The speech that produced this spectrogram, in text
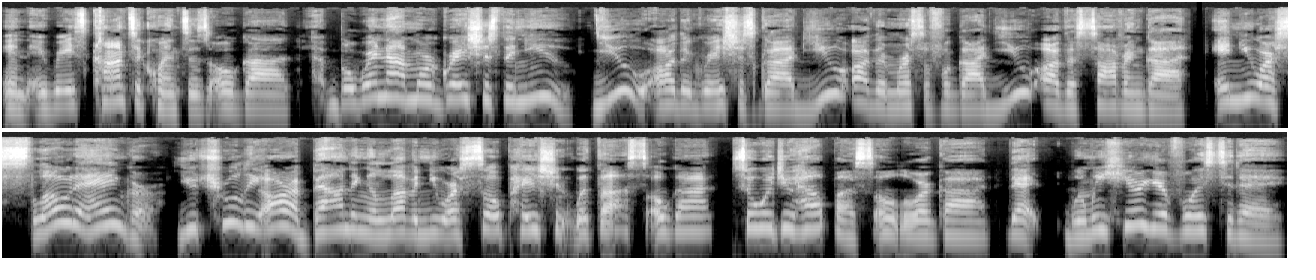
and erase consequences, oh God. But we're not more gracious than you. You are the gracious God. You are the merciful God. You are the sovereign God. And you are slow to anger. You truly are abounding in love and you are so patient with us, oh God. So would you help us, oh Lord God, that when we hear your voice today,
